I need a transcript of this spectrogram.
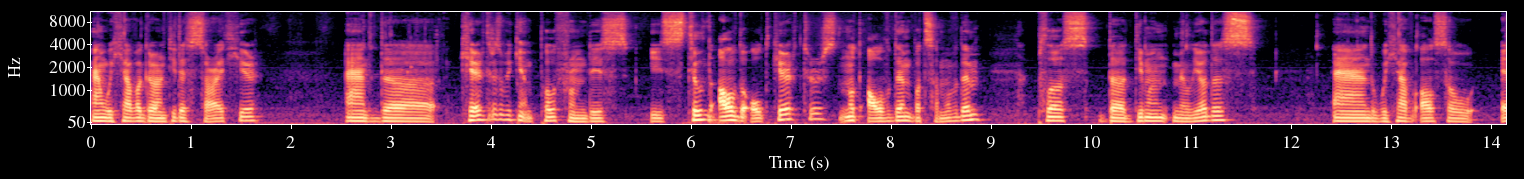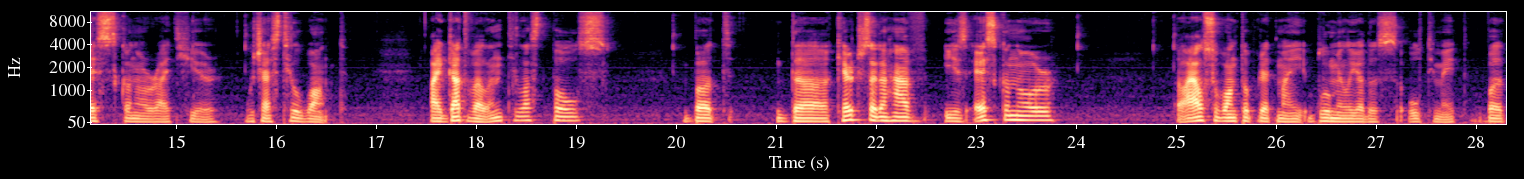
and we have a guaranteed SSR right here and the characters we can pull from this is still all of the old characters, not all of them, but some of them, plus the Demon Meliodas, and we have also Escanor right here, which I still want. I got Valenti last pulse, but the characters I don't have is Escanor. I also want to upgrade my Blue Meliodas ultimate, but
